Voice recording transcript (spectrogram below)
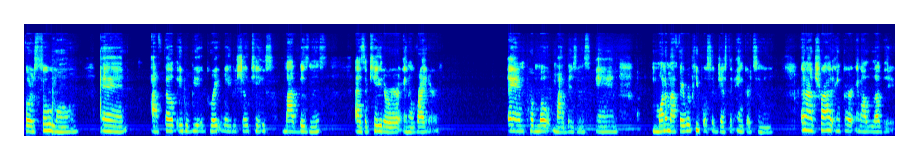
for so long, and I felt it would be a great way to showcase my business as a caterer and a writer and promote my business. And one of my favorite people suggested Anchor to me. And I tried Anchor and I loved it.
